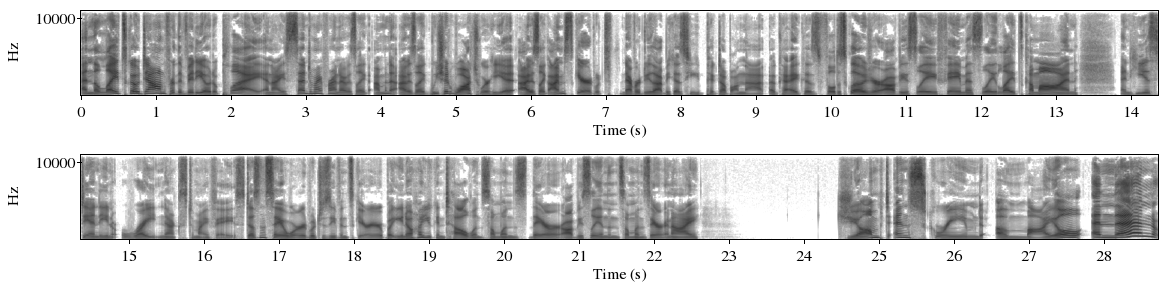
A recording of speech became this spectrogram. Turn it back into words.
And the lights go down for the video to play. And I said to my friend, I was like, I'm gonna I was like, we should watch where he I was like, I'm scared, which never do that because he picked up on that. Okay. Because full disclosure, obviously, famously, lights come on. And he is standing right next to my face. Doesn't say a word, which is even scarier. But you know how you can tell when someone's there, obviously, and then someone's there. And I jumped and screamed a mile and then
